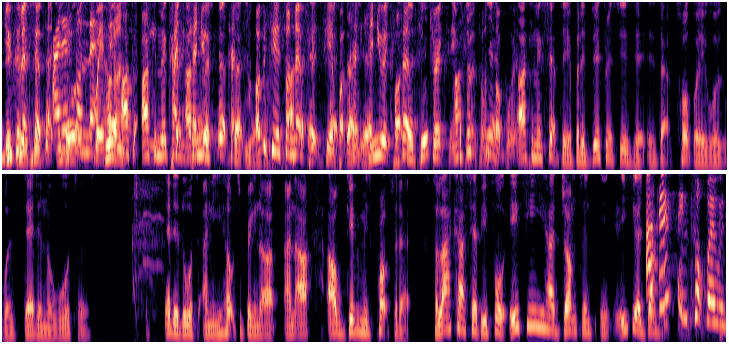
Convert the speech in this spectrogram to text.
the you can accept that. And it's don't- on wait, hold Yeah, on. I can- I can accept- I can you, accept that, yeah. Obviously, it's on Netflix, yeah. But that, can, yeah. can you But accept diff- Drake's I influence just- on yeah, Top Boy? I can accept it, but the difference is it is that Top Boy was was dead in the waters, dead in the water, and he helped to bring that up, and I I'll give him his props for that. So, like I said before, if he had jumped in, if he had I don't think Top Boy was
